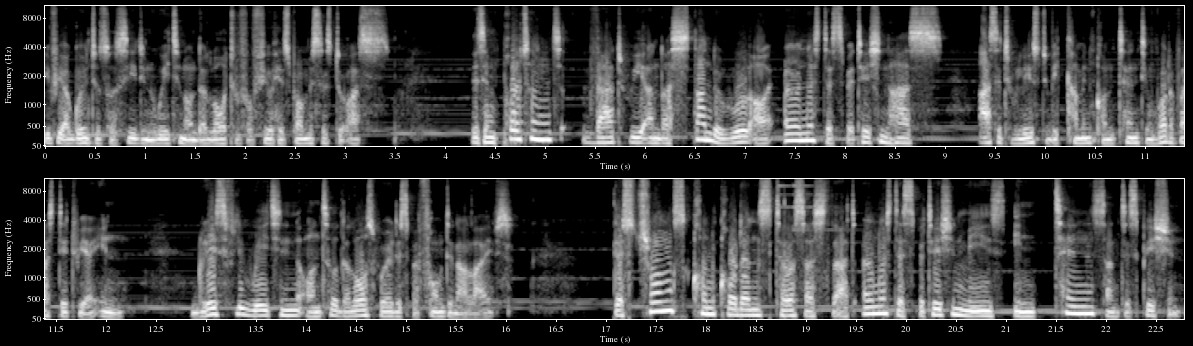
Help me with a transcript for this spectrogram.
if we are going to succeed in waiting on the Lord to fulfill His promises to us. It's important that we understand the role our earnest expectation has as it relates to becoming content in whatever state we are in, gracefully waiting until the Lord's word is performed in our lives. The Strong's Concordance tells us that earnest expectation means intense anticipation.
